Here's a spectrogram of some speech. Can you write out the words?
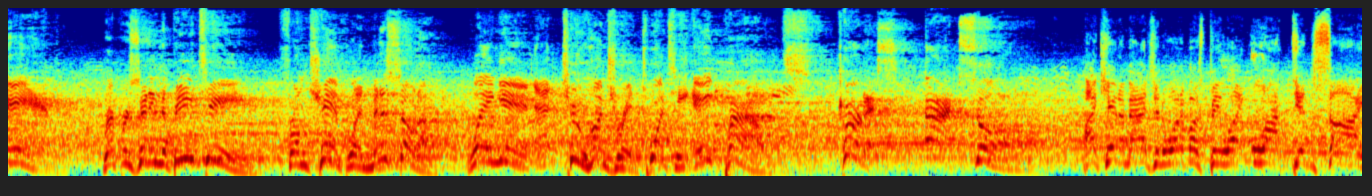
And representing the B team from Champlin, Minnesota, weighing in at 228 pounds, Curtis Axel. I can't imagine what it must be like locked inside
